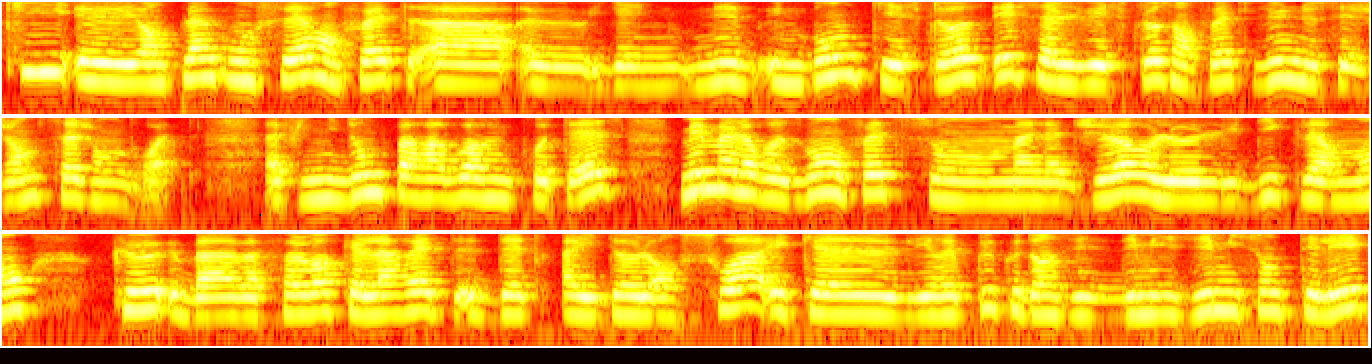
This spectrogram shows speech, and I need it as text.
qui est en plein concert en fait, euh, il y a une, une, bombe qui explose et ça lui explose en fait l'une de ses jambes, sa jambe droite. Elle finit donc par avoir une prothèse, mais malheureusement en fait son manager le, lui dit clairement que bah, va falloir qu'elle arrête d'être idol en soi et qu'elle irait plus que dans des émissions de télé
